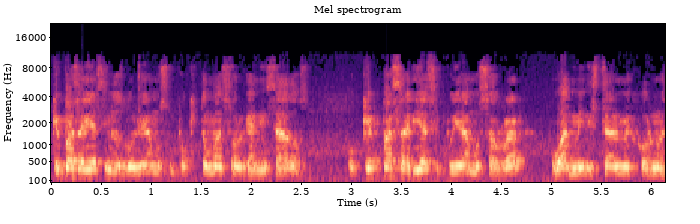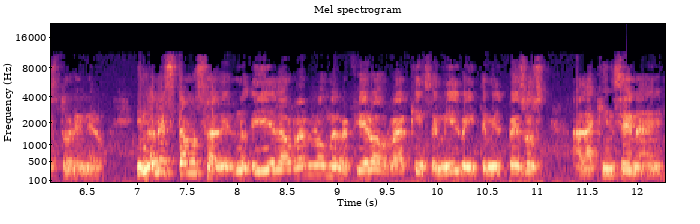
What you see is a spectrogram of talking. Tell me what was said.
¿Qué pasaría si nos volviéramos un poquito más organizados? ¿O qué pasaría si pudiéramos ahorrar o administrar mejor nuestro dinero? Y no necesitamos, y el ahorrar no me refiero a ahorrar 15 mil, 20 mil pesos a la quincena, ¿eh?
